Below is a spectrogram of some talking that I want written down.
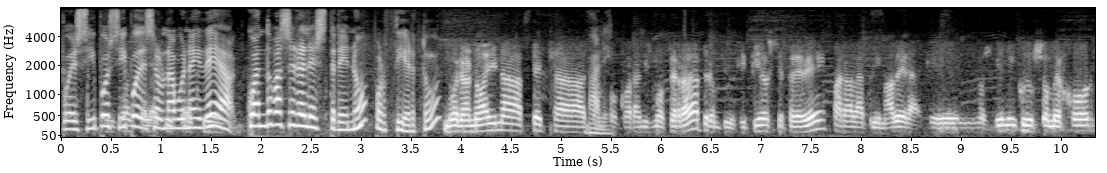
Pues sí, pues sí, puede ser una buena idea. ¿Cuándo va a ser el estreno, por cierto? Bueno, no hay una fecha Vale. tampoco ahora mismo cerrada, pero en principio se prevé para la primavera, que nos viene incluso mejor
